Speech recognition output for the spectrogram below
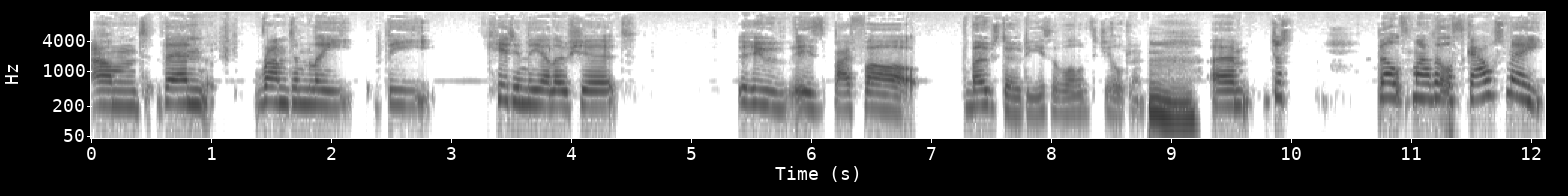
and then randomly, the kid in the yellow shirt, who is by far the most odious of all of the children, Hmm. um, just belts my little scouse mate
